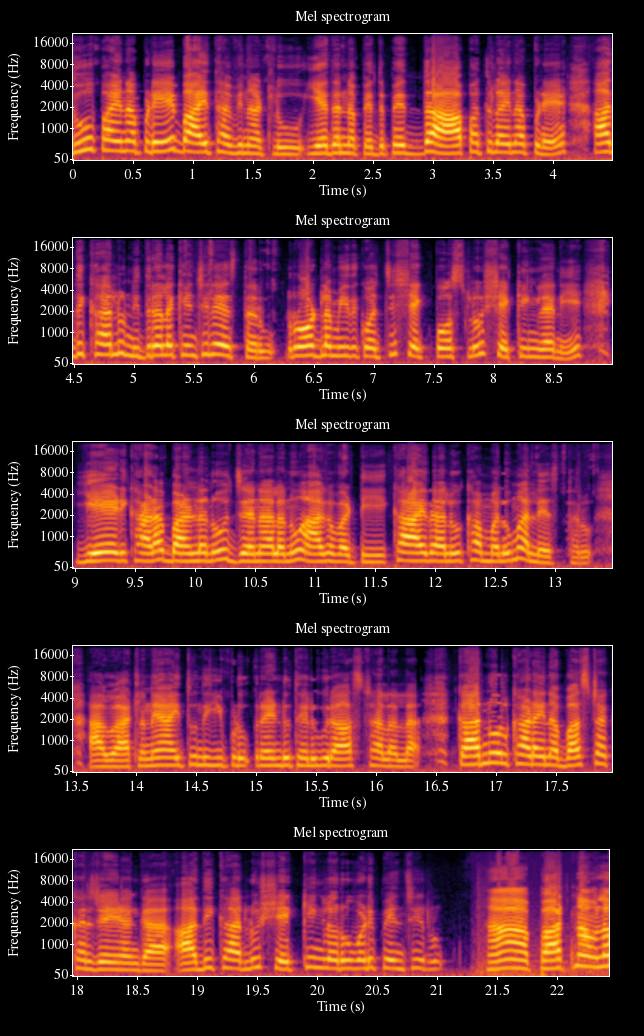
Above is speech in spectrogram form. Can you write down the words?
దూపైనప్పుడే బాయి తవ్వినట్లు ఏదన్నా పెద్ద పెద్ద ఆపతులైనప్పుడే అధికారులు నిద్రలకెంచి లేస్తారు. రోడ్ల మీదకి వచ్చి చెక్ పోస్టులు చెక్కింగ్లని ఏడికాడ బండ్లను జనాలను ఆగబట్టి కాగితాలు కమ్మలు మళ్ళేస్తారు అగో అట్లనే అవుతుంది ఇప్పుడు రెండు తెలుగు రాష్ట్రాలల్లో. కర్నూలు కాడైన బస్ టక్కర్ చేయంగా అధికారులు చెక్కింగ్ల రూబడి పెంచిర్రు. పట్నంలో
